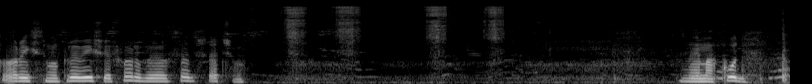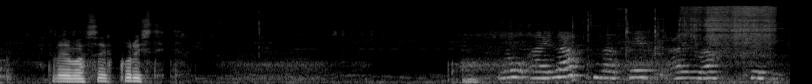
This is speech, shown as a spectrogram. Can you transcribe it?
Koristimo previše farbe, ali sad šta ćemo? Nema kud, treba se koristiti. No, I love kid, I love kid.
